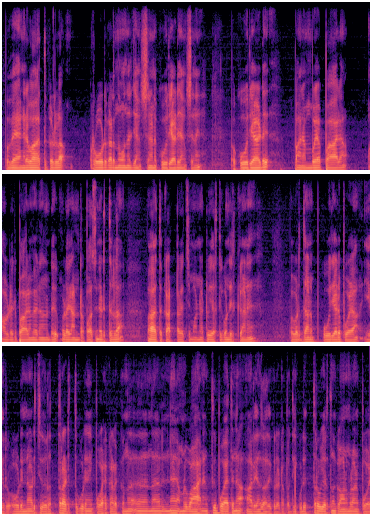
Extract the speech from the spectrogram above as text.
ഇപ്പോൾ വേങ്ങര ഭാഗത്തേക്കുള്ള റോഡ് കടന്നു പോകുന്ന ജംഗ്ഷനാണ് കൂരിയാട് ജംഗ്ഷന് ഇപ്പോൾ കൂരിയാട് പനമ്പുഴ പാലം അവിടെ ഒരു പാലം വരുന്നുണ്ട്. ഇവിടെ അണ്ടർ പാസിന്റെ അടുത്തുള്ള ഭാഗത്ത് കട്ട വെച്ച് മണ്ണിട്ട് ഉയർത്തിക്കൊണ്ടിരിക്കുകയാണ്. അപ്പോൾ ഇവിടുത്താണ് കൂരിയാട് പുഴ ഈ റോഡിനോട് ചെറുത്ര അടുത്ത് കൂടി ഈ പുഴ കിടക്കുന്ന നമ്മൾ വാഹനത്തിൽ പോയാൽ തന്നെ അറിയാൻ സാധിക്കില്ല കേട്ടോ. അപ്പോൾ ഇതിൽ കൂടി ഇത്ര ഉയർത്തുന്ന കാണുമ്പോഴാണ് പുഴ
